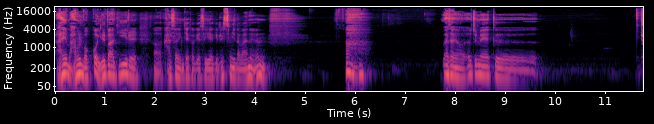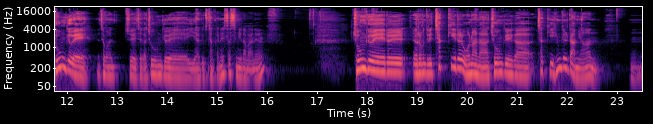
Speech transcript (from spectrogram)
아예 마음을 먹고 1박 2일을 어, 가서 이제 거기서 이야기를 했습니다만은, 아, 맞아요. 요즘에 그, 좋은 교회 저번 주에 제가 좋은 교회 이야기도 잠깐 했었습니다만은 좋은 교회를 여러분들이 찾기를 원하나 좋은 교회가 찾기 힘들다면 음,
